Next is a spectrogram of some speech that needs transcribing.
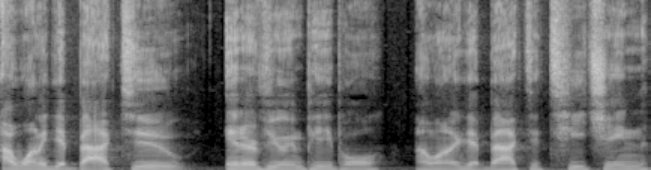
I want to get back to interviewing people, I want to get back to teaching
